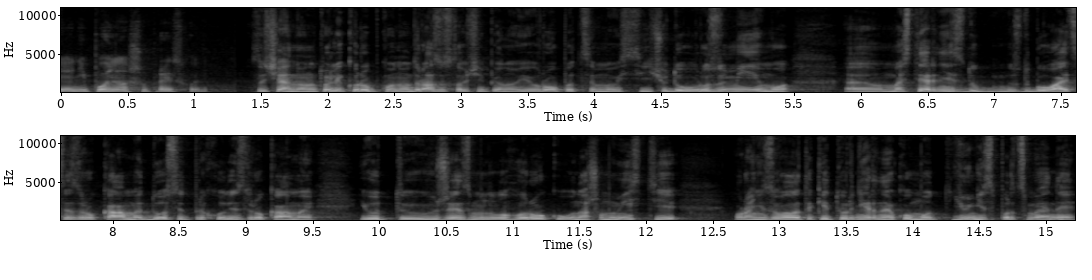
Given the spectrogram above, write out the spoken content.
я не понял, що происходит. Звичайно, Анатолій Коробко не одразу став чемпіоном Європи. Це ми всі чудово розуміємо. Е, Майстерність здоб- здобувається з роками, досвід приходить з роками. І от е, вже з минулого року у нашому місті організували такий турнір, на якому от юні спортсмени е,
